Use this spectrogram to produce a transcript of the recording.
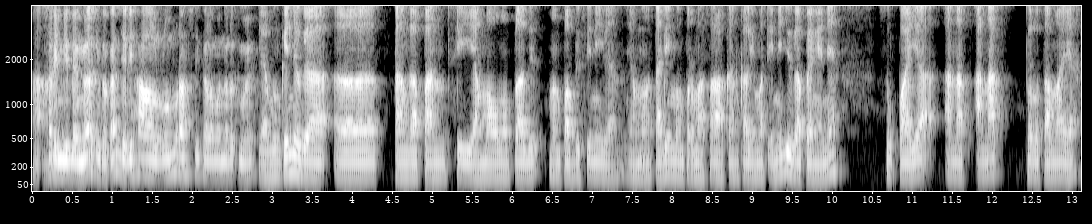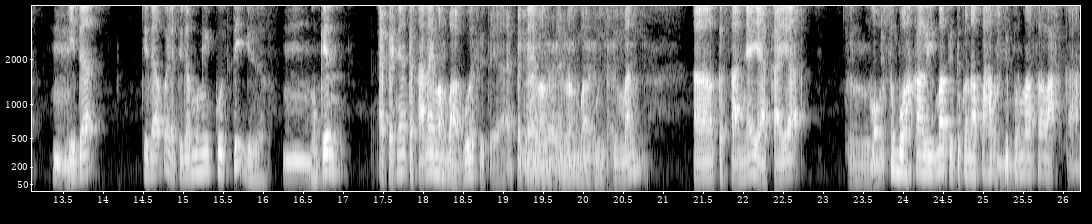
Ha-ha. sering didengar gitu kan jadi hal lumrah sih kalau menurut gue. ya mungkin juga eh, tanggapan si yang mau mempublish, mempublish ini kan yang mau tadi mempermasalahkan kalimat ini juga pengennya supaya anak-anak terutama ya Hmm. tidak tidak apa ya tidak mengikuti gitu Hmm. mungkin efeknya ke sana emang bagus gitu ya efeknya Ya, emang ya, ya, emang ya, bagus ya, cuman ya, ya. eh, kesannya ya kayak terlalu kok di- sebuah kalimat itu kenapa harus Hmm. dipermasalahkan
